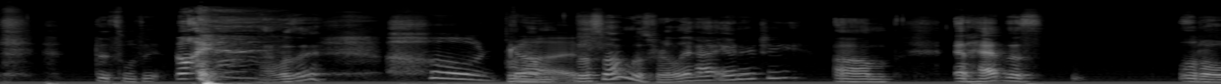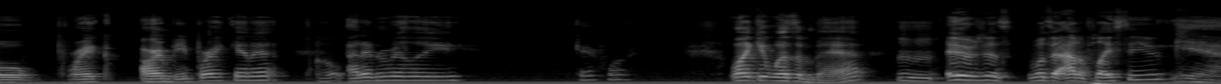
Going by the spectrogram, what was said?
this was it. That was it. oh But um, the song was really high energy. Um, it had this little break R and B break in it. oh. I didn't really care for. Like it wasn't bad. Mm, it was just. Was it out of place to you? Yeah,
